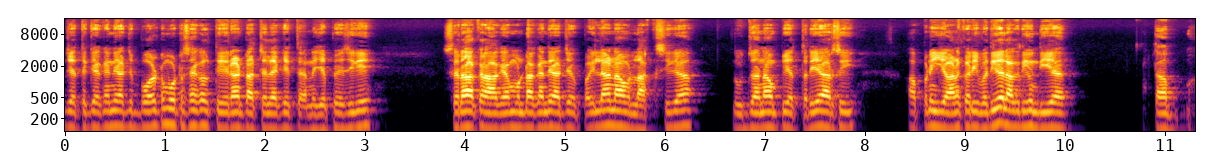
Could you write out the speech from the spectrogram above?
ਜਿੱਤ ਗਿਆ, ਕਹਿੰਦੇ ਅੱਜ ਬੁਲਟ ਮੋਟਰਸਾਈਕਲ 13 ਟੱਚ ਲੈ ਕੇ ਤਿੰਨ ਜੱਫੇ ਸੀਗੇ। ਸਿਰਾ ਕਰਾ ਗਿਆ ਮੁੰਡਾ, ਕਹਿੰਦੇ ਅੱਜ ਪਹਿਲਾ ਨਾਮ ਲੱਖ ਸੀਗਾ, ਦੂਜਾ ਨਾਮ 75000 ਸੀ। ਆਪਣੀ ਜਾਣਕਾਰੀ ਵਧੀਆ ਲੱਗਦੀ ਹੁੰਦੀ ਆ, ਤਾਂ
